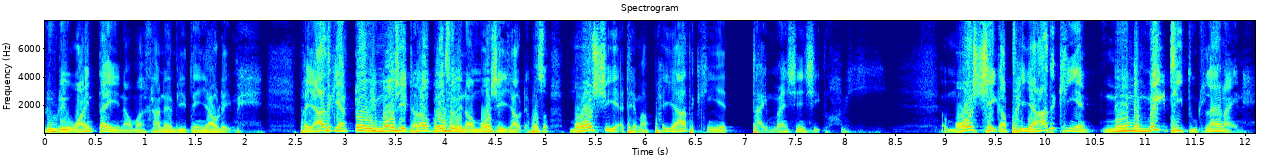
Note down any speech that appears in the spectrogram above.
လူတွေဝိုင်းတက်ရင်တော့မှခါနန်ပြည်သင်ရောက်လိမ့်မယ်ဘုရားသခင်တော်ပြီမောရှေဒါတော့ဘယ်ဆိုရင်တော့မောရှေရောက်တယ်ဘာလို့ဆိုမောရှေရဲ့အထက်မှာဘုရားသခင်ရဲ့ dimension ရှိသွားပြီ မောရှေကဘုရားသခင်ရဲ့နင်းနမိတ်အထိသူလှမ်းနိုင်တယ်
